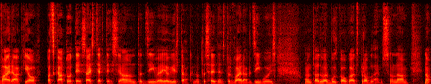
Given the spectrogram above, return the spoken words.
vairāk jau pat skatoties, aizķerties. Ja, tad dzīvē jau ir tā, ka nu, tas ēdiens tur vairāk dzīvojas, un tad var būt kaut kādas problēmas. Un, uh, nu,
